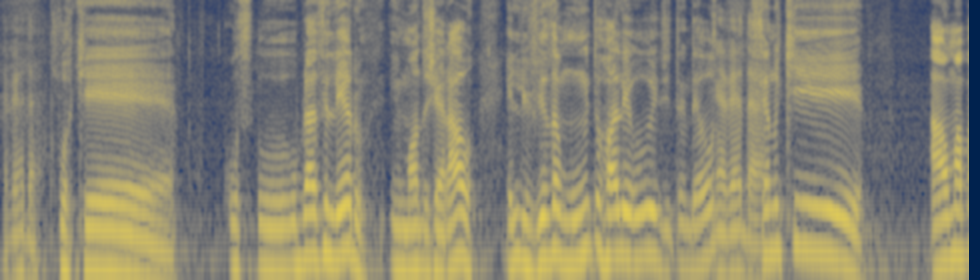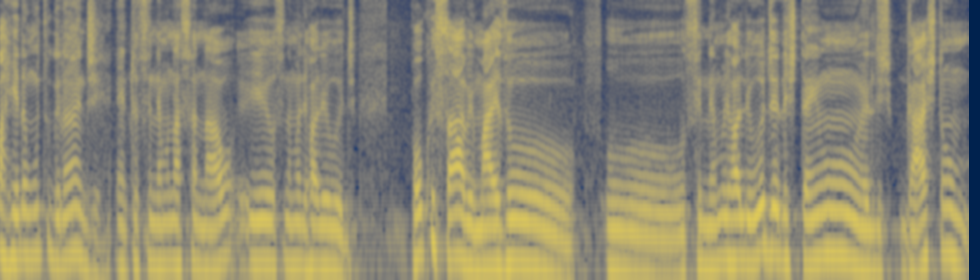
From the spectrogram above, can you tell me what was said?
É verdade. Porque o, o, o, brasileiro, em modo geral, ele visa muito Hollywood, entendeu? É verdade. Sendo que há uma barreira muito grande entre o cinema nacional e o cinema de Hollywood. Poucos sabem, mas o, o, o cinema de Hollywood, eles têm um. Eles gastam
